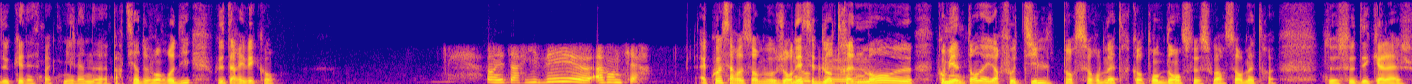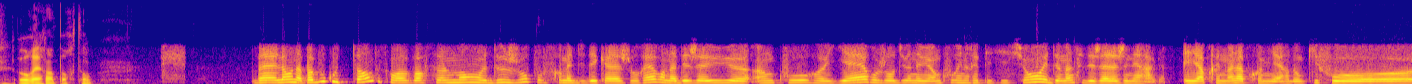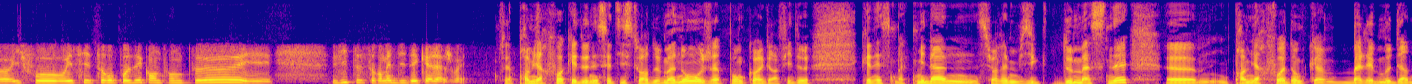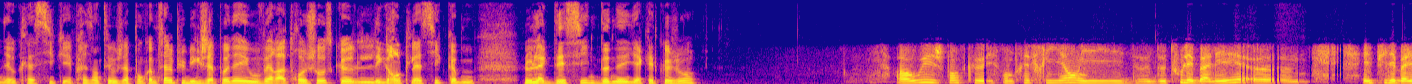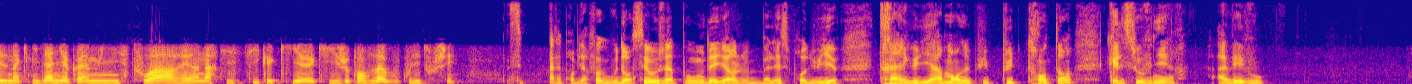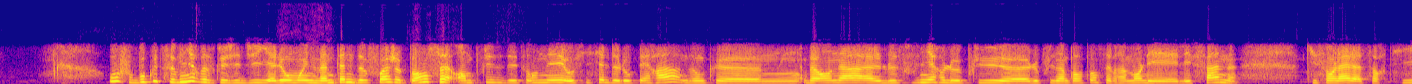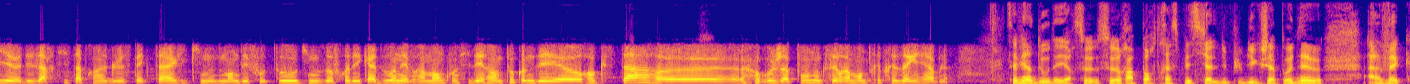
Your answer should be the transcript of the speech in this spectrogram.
de Kenneth Macmillan à partir de vendredi. Vous êtes arrivé quand? On est arrivé euh, avant-hier. À quoi ça ressemble vos journées? C'est de l'entraînement euh, Combien de temps d'ailleurs faut-il pour se remettre, quand on danse le soir, se remettre de ce décalage horaire important? Ben là, on n'a pas beaucoup de temps parce qu'on va avoir seulement euh, deux jours pour se remettre du décalage horaire. On a déjà eu euh, un cours hier, aujourd'hui on a eu un cours et une répétition et demain c'est déjà la générale. Et après-demain la première. Donc il faut, il faut essayer de se reposer quand on peut et vite se remettre du décalage, ouais. C'est la première fois qu'est donnée cette histoire de Manon au Japon, chorégraphie de Kenneth Macmillan sur la musique de Massenet. Euh, première fois donc un ballet moderne néoclassique est présenté au Japon. Comme ça, le public japonais est ouvert à autre chose que les grands classiques comme le Lac des Cygnes donné il y a quelques jours. Ah oui, je pense qu'ils sont très friands de, de tous les ballets. Euh, et puis les ballets de Macmillan, il y a quand même une histoire et un artistique qui, euh, qui je pense, va beaucoup les toucher la première fois que vous dansez au Japon, où d'ailleurs le ballet se produit euh, très régulièrement depuis plus de 30 ans. Quels souvenirs avez-vous? Ouf, beaucoup de souvenirs parce que j'ai dû y aller au moins une vingtaine de fois, je pense, en plus des tournées officielles de l'opéra. Donc, euh, ben on a le souvenir le plus euh, le plus important, c'est vraiment les fans qui sont là à la sortie euh, des artistes après le spectacle, qui nous demandent des photos, qui nous offrent des cadeaux. On est vraiment considérés un peu comme des euh, rockstars euh, au Japon, donc c'est vraiment très très agréable. Ça vient d'où d'ailleurs ce, ce, rapport très spécial du public japonais avec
